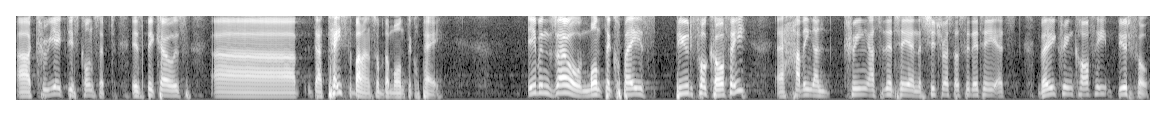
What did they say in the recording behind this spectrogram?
uh, create this concept is because uh, the taste balance of the Monte Montecopey. Even though Monte Montecopey is beautiful coffee, uh, having a cream acidity and a citrus acidity, it's very cream coffee, beautiful.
